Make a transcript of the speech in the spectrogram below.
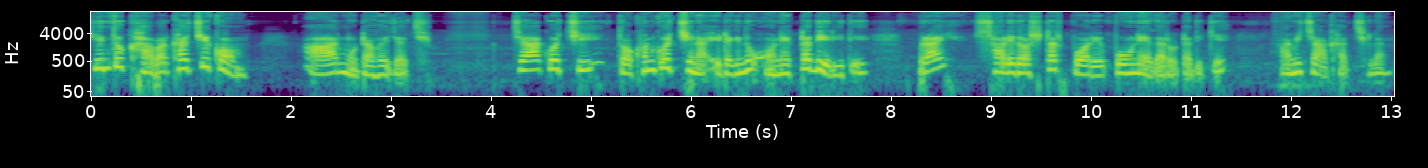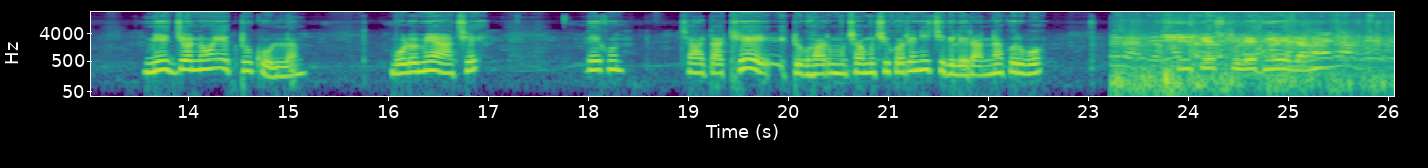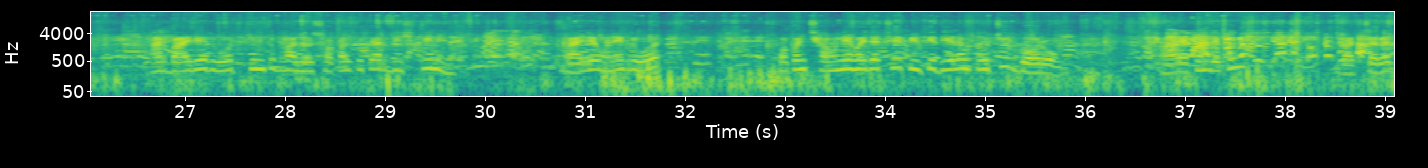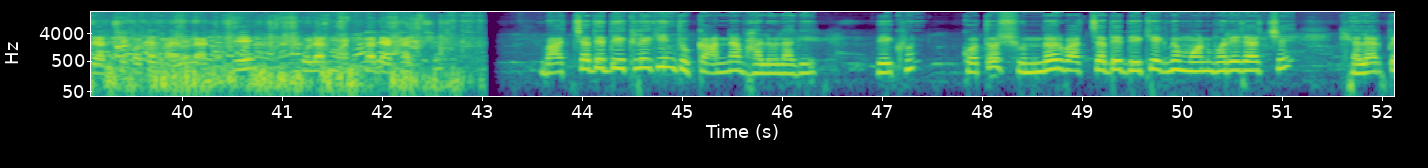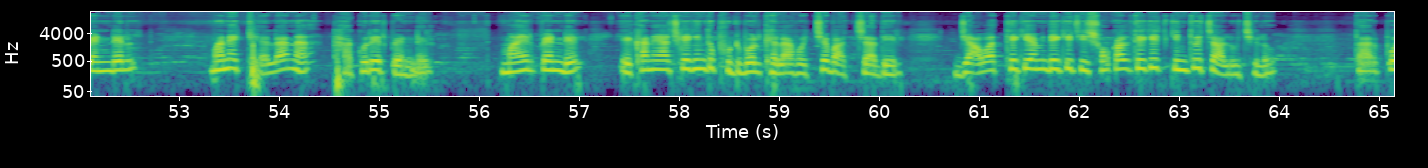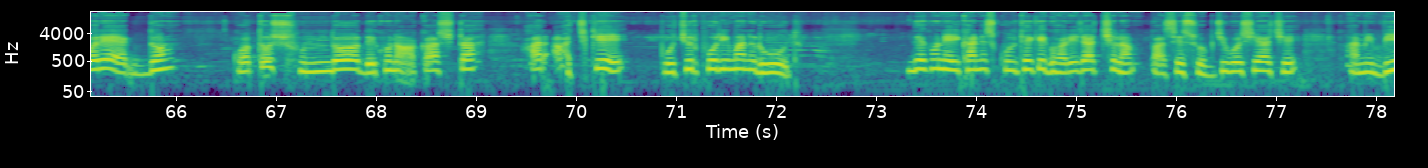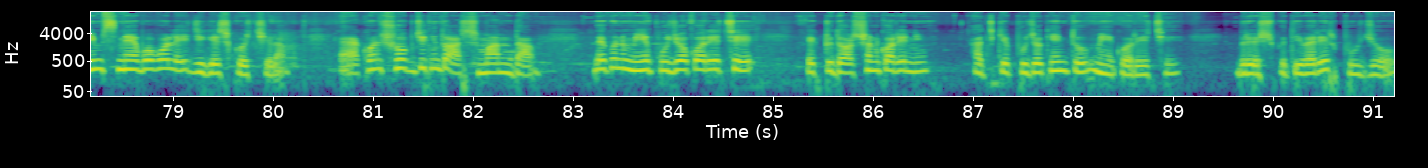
কিন্তু খাবার খাচ্ছি কম, আর মোটা হয়ে যাচ্ছে। চা করছি তখন করছি না, এটা কিন্তু অনেকটা দেরিতে। প্রায় সাড়ে দশটার পরে, পৌনে এগারোটা দিকে আমি চা খাচ্ছিলাম। মেয়ের জন্যই একটু করলাম। বড়ো মেয়ে আছে। দেখুন, চাটা খেয়ে একটু ঘর মুছামুছি করে নিচ্ছি, দিলে রান্না করব। পিউকে স্কুলে দিয়ে এলাম। আর বাইরে রোদ কিন্তু ভালো, সকাল থেকে আর বৃষ্টি নেই। বাইরে অনেক রোদ। কখন ছাউনি হয়ে যাচ্ছে, পিউকে দিয়ে এলাম প্রচুর গরম। আর এখন দেখুন, বাচ্চারা যাচ্ছে, কত ভালো লাগছে। খোলার মাঠটা দেখাচ্ছে। বাচ্চাদের দেখলে কিন্তু কান্না ভালো লাগে। দেখুন, কত সুন্দর বাচ্চাদের দেখে একদম মন ভরে যাচ্ছে। খেলার প্যান্ডেল মানে খেলা না, ঠাকুরের প্যান্ডেল। মায়ের প্যান্ডেল। এখানে আজকে কিন্তু ফুটবল খেলা হচ্ছে বাচ্চাদের। যাওয়ার থেকে আমি দেখেছি, সকাল থেকে কিন্তু চালু ছিল। তারপরে একদম কত সুন্দর দেখুন আকাশটা আর আজকে প্রচুর পরিমাণ রোদ। দেখুন এইখানে স্কুল থেকে ঘরে যাচ্ছিলাম, পাশে সবজি বসে আছে, আমি বিমস নেব বলে জিজ্ঞেস করছিলাম। এখন সবজি কিন্তু আসমান দাম। দেখুন মেয়ে পুজো করেছে, একটু দর্শন করেনি, আজকে পুজো কিন্তু মেয়ে করেছে, বৃহস্পতিবারের পুজো।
